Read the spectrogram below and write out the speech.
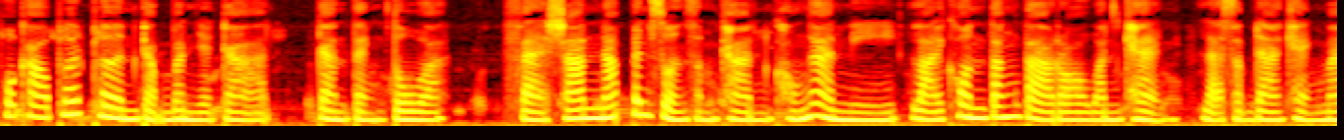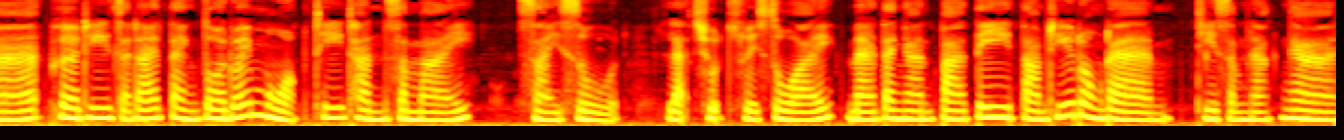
พวกเขาเพลิดเพลินกับบรรยากาศ การแต่งตัว แฟชั่นนับเป็นส่วนสำคัญของงานนี้ หลายคนตั้งตารอวันแข่ง และสัปดาห์แข่งม้า เพื่อที่จะได้แต่งตัวด้วยหมวกที่ทันสมัย ใส่สูทและชุดสวยๆ แม้แต่งานปาร์ตี้ตามที่โรงแรม ที่สำนักงาน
